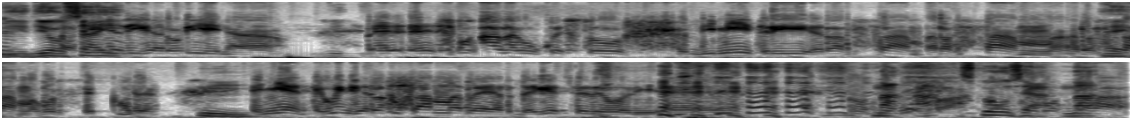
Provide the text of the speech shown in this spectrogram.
Dio, la sai... figlia di Carolina è, è sposata con questo Dimitri Rassam, Rassam, Rassam eh. forse pure... Mm. E niente, quindi Rassam perde, che te devo dire? Eh, ma scusa, ma...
